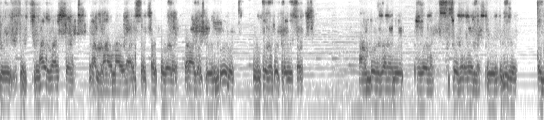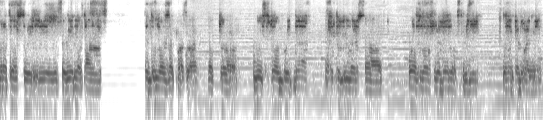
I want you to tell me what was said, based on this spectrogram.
І Маю важче, я маю важче, це коли друзі, з якими ти приїхав, або взагалі коли ти загинув свої друзі, побратимстві, і відповідно там ти думаєш за кожного. Тобто будь-хто будь-де, і ти думаєш за кожну людину в твоїй підрозділі.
